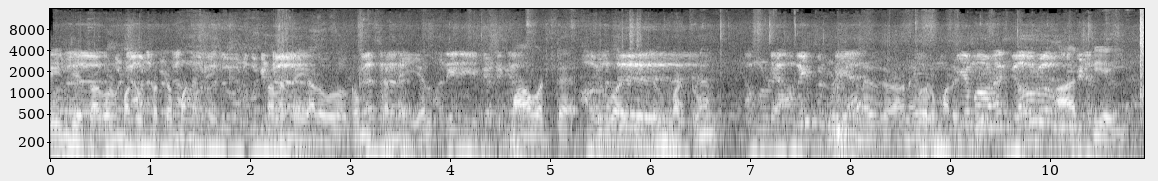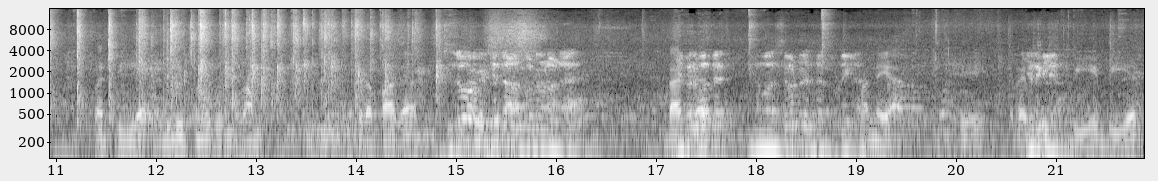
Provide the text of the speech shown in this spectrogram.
இந்திய தகவல் மற்றும் சட்டமன்ற தலைமை அலுவலகம் சென்னையில் மாவட்ட நிர்வாகிகள் மற்றும் உறுப்பினர்கள் அனைவரும் அழைத்து ஆர்டிஐ பற்றிய விழிப்புணர்வு முகாம் சிறப்பாக டாக்டர் பண்ணையார் ஏ. ரவி பிஏ பிஎட்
